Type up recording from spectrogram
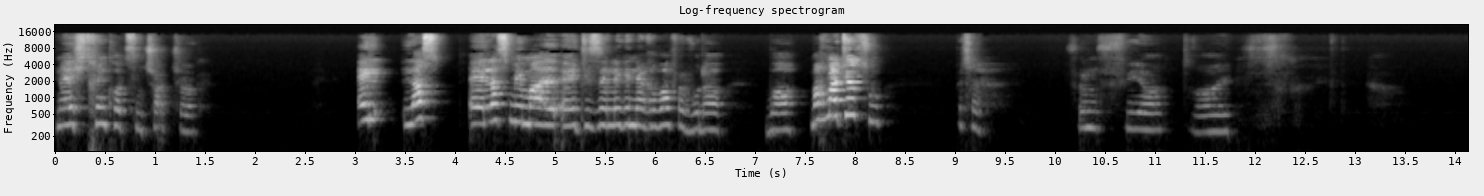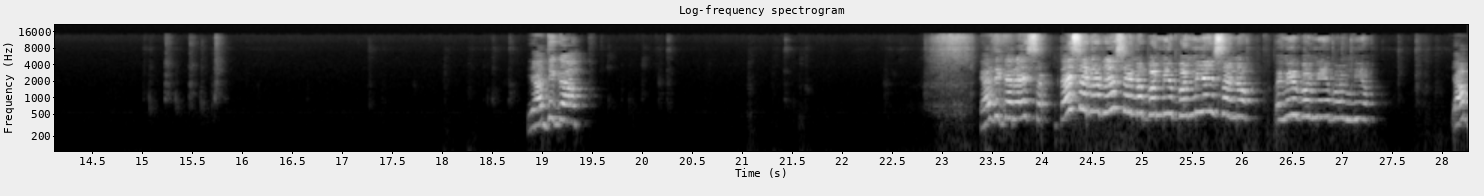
Ne, ich trinke kurz einen Chuck Chuck. Ey, lass, äh, lass mir mal äh, diese legendäre Waffe, wo da war. Mach mal Tür zu. Bitte. 5, 4, 3. Ja, Digga. Ja, Digga, da ist, da ist einer, da ist einer. Bei mir, bei mir ist einer. Bei mir, bei mir, bei mir. Ja,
